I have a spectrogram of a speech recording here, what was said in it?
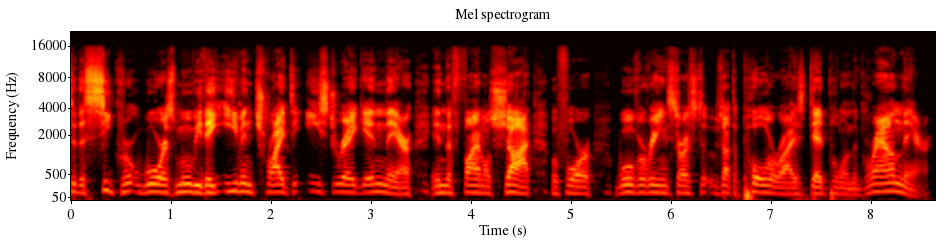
to the Secret Wars movie. They even tried to Easter egg in there in the final shot before Wolverine starts to, about to polarize Deadpool on the ground there.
